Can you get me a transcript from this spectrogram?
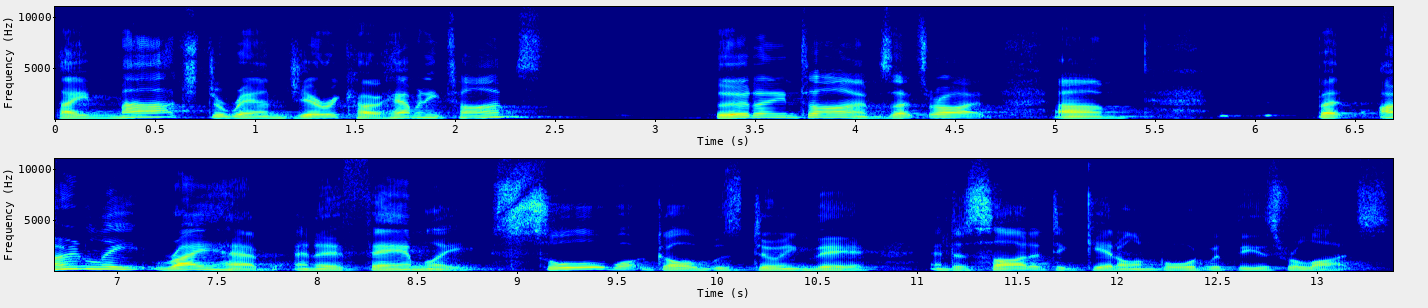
they marched around Jericho. How many times? 13 times, that's right. Um, but only Rahab and her family saw what God was doing there and decided to get on board with the Israelites.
